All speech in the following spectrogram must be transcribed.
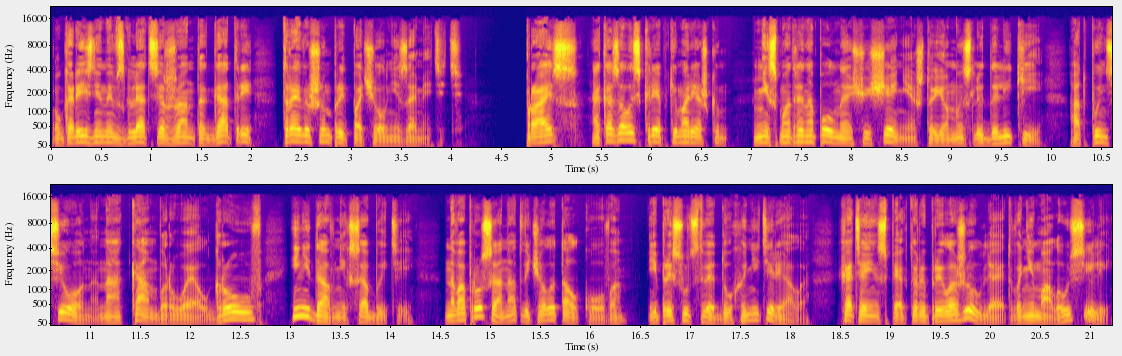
Укоризненный взгляд сержанта Гатри Трэвишем предпочел не заметить. Прайс оказалась крепким орешком — Несмотря на полное ощущение, что ее мысли далеки от пансиона на Камбервелл Гроув и недавних событий, на вопросы она отвечала толково и присутствие духа не теряла, хотя инспектор и приложил для этого немало усилий.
